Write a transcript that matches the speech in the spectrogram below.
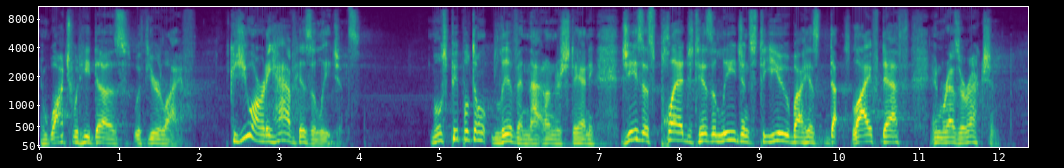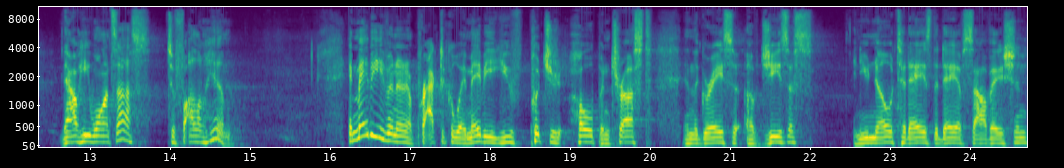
and watch what he does with your life because you already have his allegiance. Most people don't live in that understanding. Jesus pledged his allegiance to you by his life, death, and resurrection. Now he wants us to follow him. And maybe even in a practical way, maybe you've put your hope and trust in the grace of Jesus, and you know today is the day of salvation.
